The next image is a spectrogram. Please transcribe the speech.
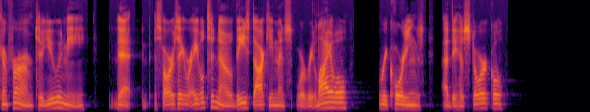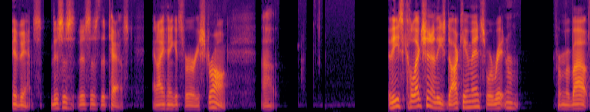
confirmed to you and me that, as far as they were able to know, these documents were reliable recordings of the historical events. This is this is the test, and I think it's very strong. Uh, these collection of these documents were written from about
